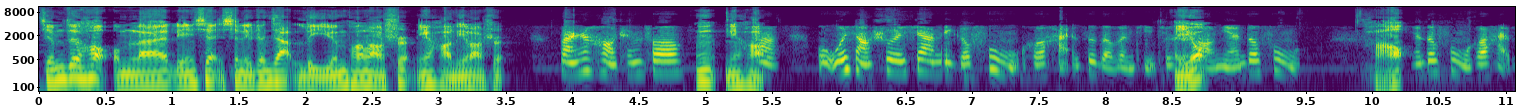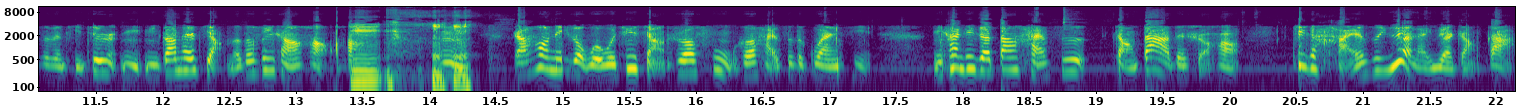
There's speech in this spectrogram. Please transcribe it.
节目最后，我们来连线心理专家李云鹏老师。你好，李老师。晚上好，陈峰。嗯，你好。我我想说一下那个父母和孩子的问题，就是老年的父母。好。年的父母和孩子问题，就是你你刚才讲的都非常好哈。嗯。嗯。然后那个我我就想说父母和孩子的关系，你看这个当孩子长大的时候，这个孩子越来越长大，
